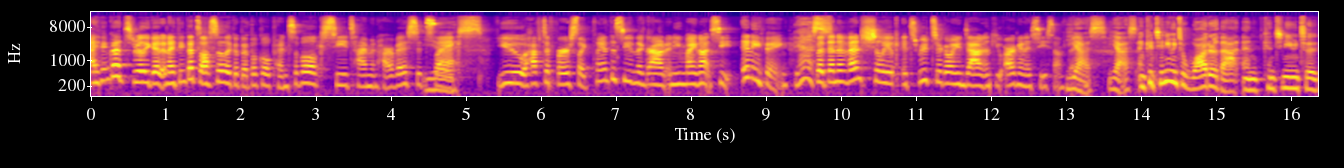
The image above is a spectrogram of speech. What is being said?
I think that's really good. And I think that's also like a biblical principle like seed time and harvest. It's yes. like you have to first like plant the seed in the ground and you might not see anything. Yes. But then eventually like, its roots are going down and you are going to see something. Yes, yes. And continuing to water that and continuing to,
